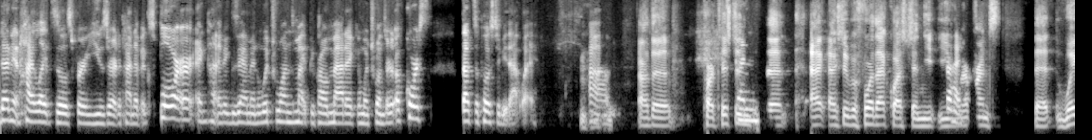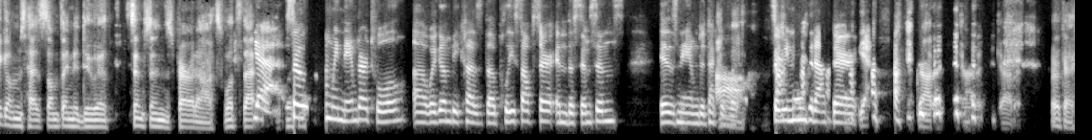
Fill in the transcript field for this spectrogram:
then it highlights those for a user to kind of explore and kind of examine which ones might be problematic and which ones are of course that's supposed to be that way mm-hmm. um, are the partitions and, that actually before that question you, you referenced that Wiggum's has something to do with Simpson's paradox. What's that? Yeah. So we named our tool uh, WIGM because the police officer in The Simpsons is named Detective ah. So we named it after, yeah. got it. Got it. Got it. Okay.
